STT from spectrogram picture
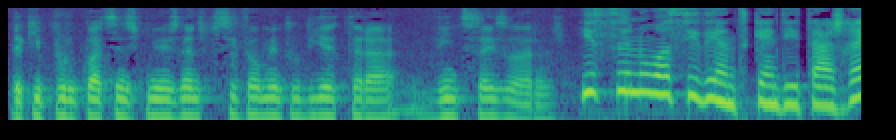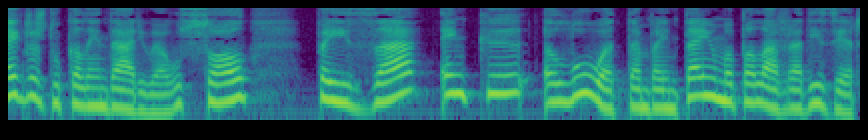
Daqui por 400 milhões de anos, possivelmente o dia terá 26 horas. E se no Ocidente quem dita as regras do calendário é o Sol, país há em que a Lua também tem uma palavra a dizer.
